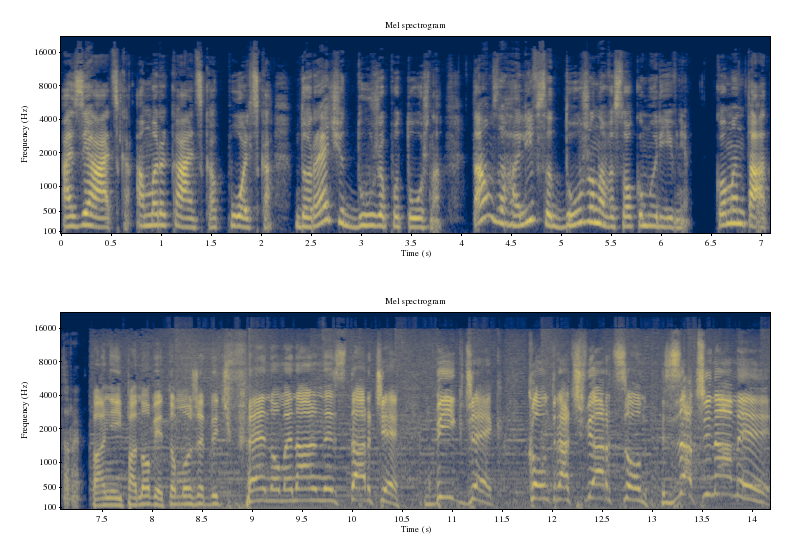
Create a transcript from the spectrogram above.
азіатська, американська, польська, до речі, дуже потужна. Там взагалі все дуже на високому рівні. Коментатори, Panie i panowie, to może być fenomenalne starcie! Big Jack kontra Schwartzson! Zaczynamy!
